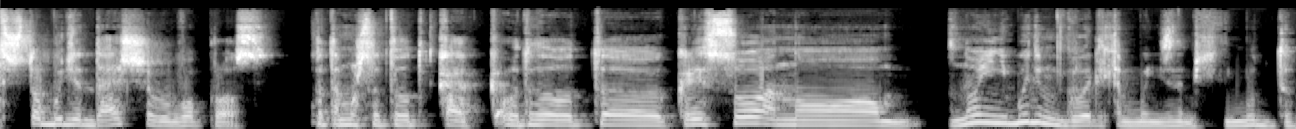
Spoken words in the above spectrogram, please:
что будет дальше, вопрос. Потому что это вот как вот это вот э, колесо, оно, ну и не будем говорить там, не знаю, не буду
